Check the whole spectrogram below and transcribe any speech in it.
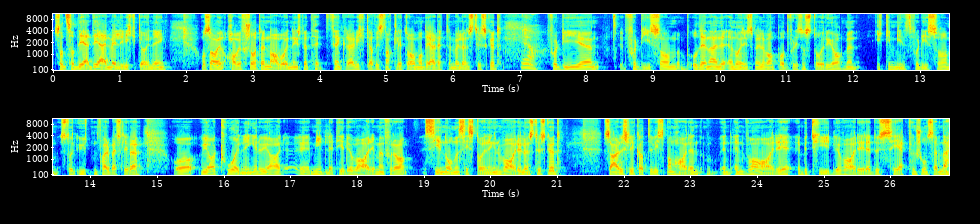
Så, så det, det, er en veldig viktig ordning. Og så har vi, har vi for en Nav-ordning som jeg tenker det er viktig at vi snakker litt om, og det er dette med lønnstilskudd. Ja. Fordi, eh, for de som, og den er en ordning som er relevant både for de som står i jobb, men ikke minst for de som står utenfor arbeidslivet. Og Vi har to ordninger. Vi har midlertidig og varig, men for å si noe om den siste ordningen, varig lønnstilskudd, så er det slik at hvis man har en, en, en varig, betydelig og varig redusert funksjonsevne,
